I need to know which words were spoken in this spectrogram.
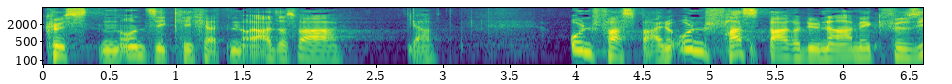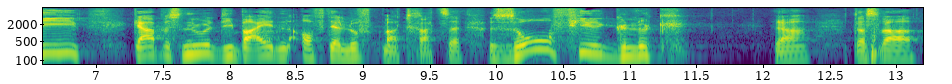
küssten und sie kicherten. Also es war, ja, Unfassbar, eine unfassbare Dynamik. Für sie gab es nur die beiden auf der Luftmatratze. So viel Glück. Ja, das war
